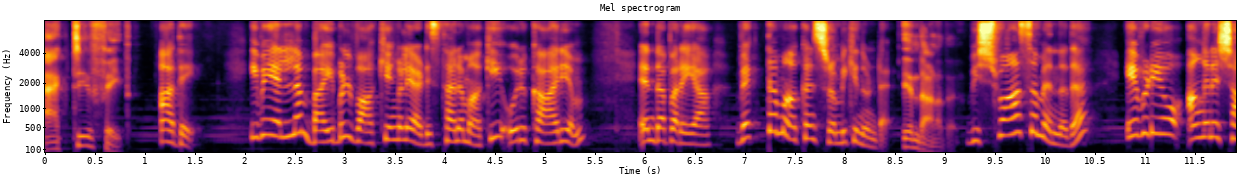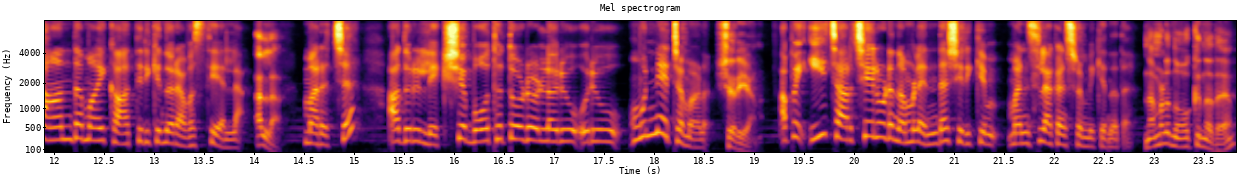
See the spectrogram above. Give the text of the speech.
active faith. അതെ. ഇവയെല്ലാം ബൈബിൾ വാക്യങ്ങളെ അടിസ്ഥാനമാക്കി ഒരു കാര്യം എന്താ പറയാ വ്യക്തമാക്കാൻ ശ്രമിക്കുന്നുണ്ട്. എന്താണത്? വിശ്വാസം എന്നത് എവിടെയോ അങ്ങനെ ശാന്തമായി കാത്തിരിക്കുന്ന ഒരവസ്ഥയല്ല അല്ല. മറിച്ച് അതൊരു ലക്ഷ്യബോധത്തോടുള്ള ഒരു ഒരു മുന്നേറ്റമാണ്. ശരിയാണ്. അപ്പൊ ഈ ചർച്ചയിലൂടെ നമ്മൾ എന്താ ശരിക്കും മനസ്സിലാക്കാൻ ശ്രമിക്കുന്നത്? നമ്മൾ നോക്കുന്നത്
